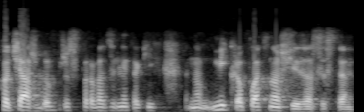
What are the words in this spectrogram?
chociażby przez wprowadzenie takich no, mikropłatności za system,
